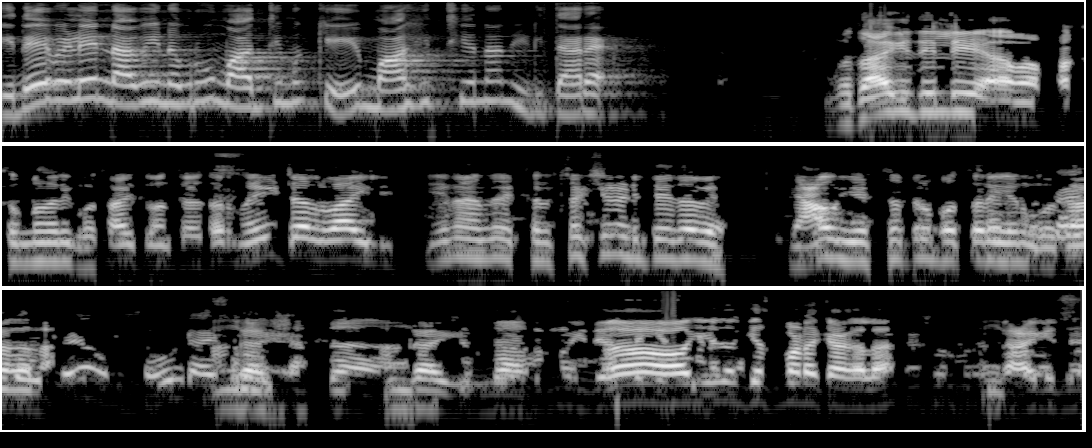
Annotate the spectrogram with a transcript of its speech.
ಇದೇ ವೇಳೆ ನವೀನ್ ಅವರು ಮಾಧ್ಯಮಕ್ಕೆ ಮಾಹಿತಿಯನ್ನ ನೀಡಿದ್ದಾರೆ ಗೊತ್ತಾಗಿದೆ ಇಲ್ಲಿ ಪಕ್ಕದ ಮನೆಯವರಿಗೆ ಗೊತ್ತಾಯ್ತು ಅಂತ ಹೇಳ್ತಾರೆ ನೈಟ್ ಅಲ್ವಾ ಇಲ್ಲಿ ಏನಂದ್ರೆ ಕನ್ಸ್ಟ್ರಕ್ಷನ್ ನಡೀತಾ ಇದಾವೆ ಯಾವ ಎಷ್ಟು ಹತ್ರ ಬರ್ತಾರೆ ಏನು ಗೊತ್ತಾಗಲ್ಲ ಹಂಗಾಗಿ ಹಂಗಾಗಿ ಗೆಸ್ ಮಾಡಕ್ ಆಗಲ್ಲ ಹಂಗಾಗಿದೆ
